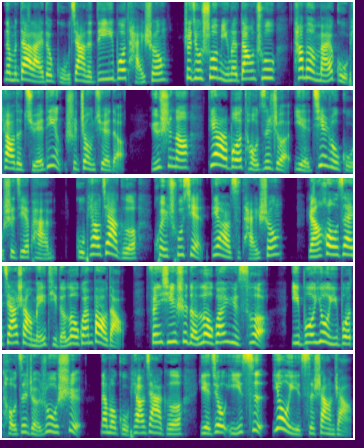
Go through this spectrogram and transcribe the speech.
那么带来的股价的第一波抬升，这就说明了当初他们买股票的决定是正确的。于是呢，第二波投资者也进入股市接盘，股票价格会出现第二次抬升，然后再加上媒体的乐观报道、分析师的乐观预测，一波又一波投资者入市，那么股票价格也就一次又一次上涨，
